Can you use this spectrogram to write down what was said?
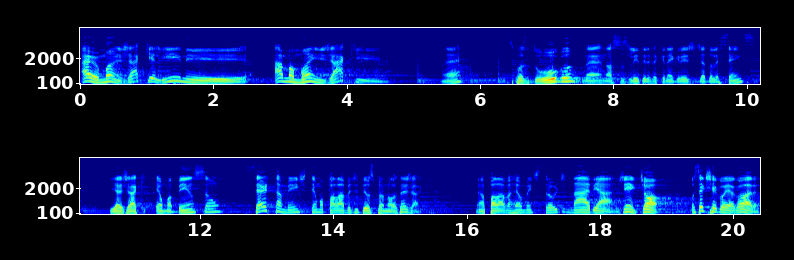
A irmã Jaqueline, a mamãe Jaque, né? Esposa do Hugo, né? Nossos líderes aqui na igreja de adolescentes. E a Jaque é uma bênção. Certamente tem uma palavra de Deus para nós, né, Jaque? É uma palavra realmente extraordinária. Gente, ó, você que chegou aí agora,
